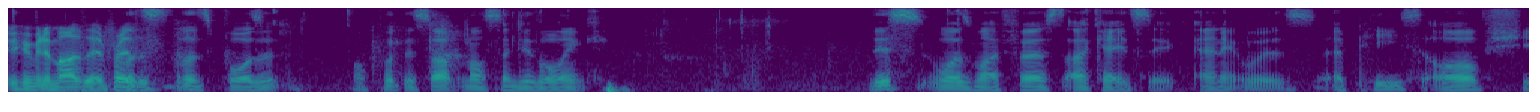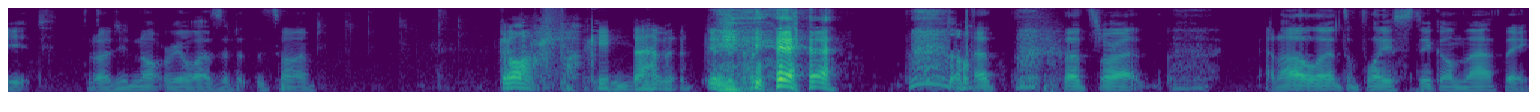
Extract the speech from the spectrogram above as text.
if you minimize it, let's let's pause it. I'll put this up and I'll send you the link. This was my first arcade stick, and it was a piece of shit, but I did not realize it at the time. God fucking damn it. yeah, that, that's right. And I learned to play stick on that thing.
